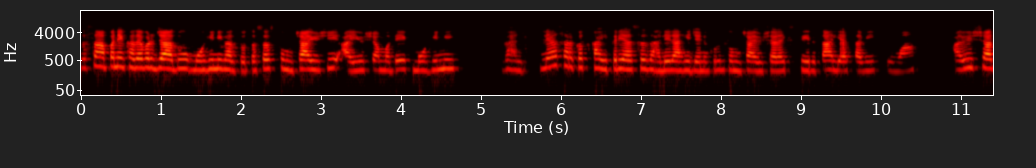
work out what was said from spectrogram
जसं आपण एखाद्यावर जादू मोहिनी घालतो तसंच तुमच्या आयुष्य आयुष्यामध्ये एक मोहिनी घातल्यासारखंच काहीतरी असं झालेलं आहे जेणेकरून तुमच्या आयुष्याला एक स्थिरता आली असावी किंवा आयुष्यात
